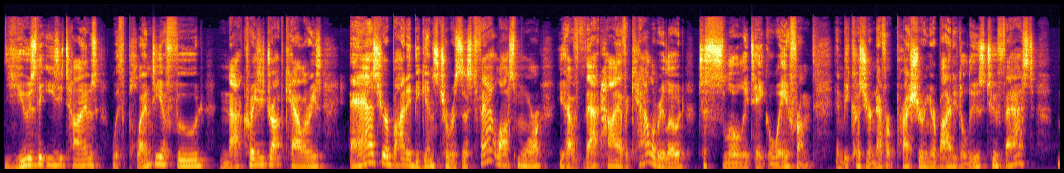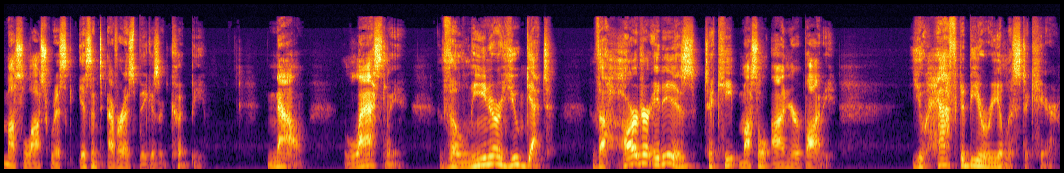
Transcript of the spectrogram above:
Use the easy times with plenty of food, not crazy drop calories. As your body begins to resist fat loss more, you have that high of a calorie load to slowly take away from. And because you're never pressuring your body to lose too fast, muscle loss risk isn't ever as big as it could be. Now, lastly, the leaner you get, the harder it is to keep muscle on your body. You have to be realistic here.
